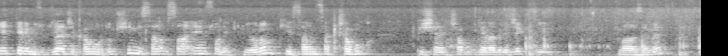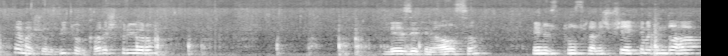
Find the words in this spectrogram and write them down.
Etlerimizi güzelce kavurdum. Şimdi sarımsağı en son ekliyorum ki sarımsak çabuk pişen, çabuk yanabilecek bir malzeme. Hemen şöyle bir tur karıştırıyorum. Lezzetini alsın. Henüz tuz falan hiçbir şey eklemedim daha.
